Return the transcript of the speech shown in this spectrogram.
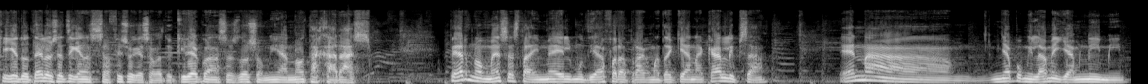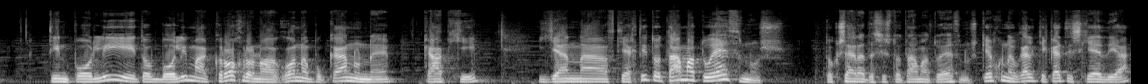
Και για το τέλος έτσι για να σας αφήσω για Σαββατοκύριακο να σας δώσω μία νότα χαράς. Παίρνω μέσα στα email μου διάφορα πράγματα και ανακάλυψα ένα, μια που μιλάμε για μνήμη, την πολύ, τον πολύ μακρόχρονο αγώνα που κάνουν κάποιοι για να φτιαχτεί το τάμα του έθνους Το ξέρατε εσείς το τάμα του έθνους. Και έχουν βγάλει και κάτι σχέδια.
